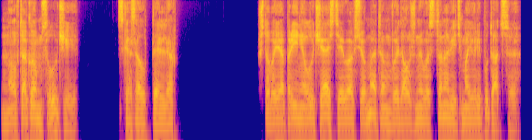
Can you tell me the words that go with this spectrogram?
«Ну, в таком случае», — сказал Теллер, чтобы я принял участие во всем этом, вы должны восстановить мою репутацию.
